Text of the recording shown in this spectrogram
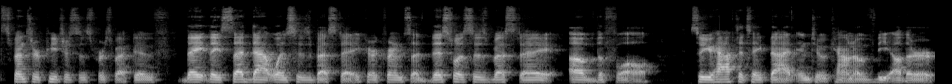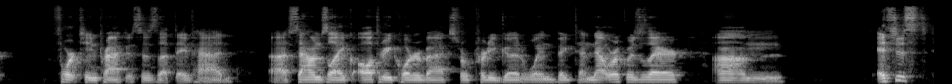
Spencer Petras's perspective, they they said that was his best day. Kirk Ferentz said this was his best day of the fall. So you have to take that into account of the other 14 practices that they've had. Uh, sounds like all three quarterbacks were pretty good when Big Ten Network was there. Um, it's just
